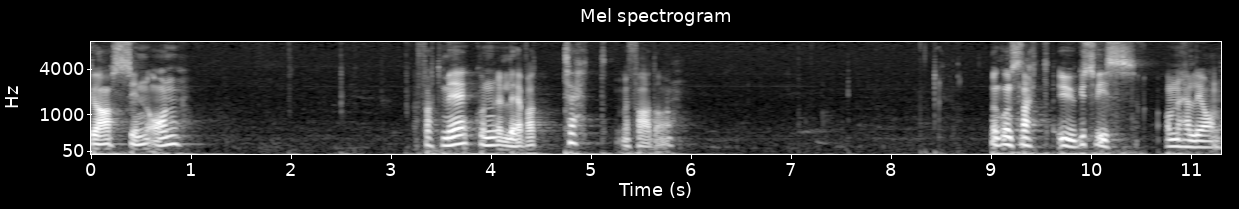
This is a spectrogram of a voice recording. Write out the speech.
ga sin ånd for at vi kunne leve tett med Faderen. Vi kunne snakket ukevis om Den hellige ånd.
